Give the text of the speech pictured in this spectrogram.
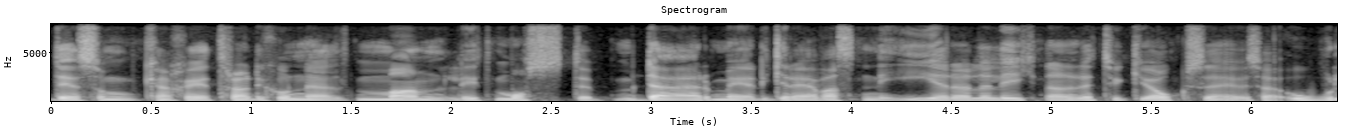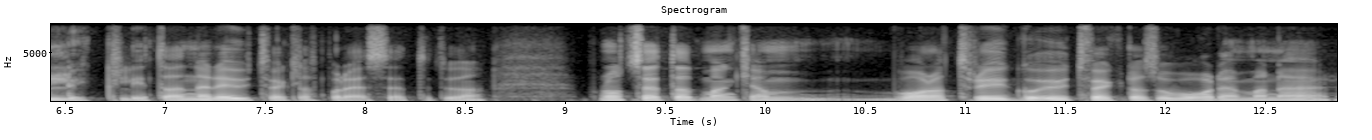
det som kanske är traditionellt manligt måste därmed grävas ner eller liknande. Det tycker jag också är så här olyckligt när det utvecklas på det här sättet. Utan på något sätt att man kan vara trygg och utvecklas och vara den man är.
